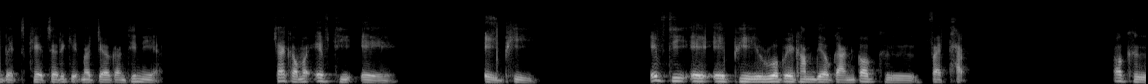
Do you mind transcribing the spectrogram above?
21 เขตเศรษฐกิจมาเจอกันที่นี่ ใช้คำว่า FTA AP FTA AP รวมเป็นคำเดียวกันก็คือ FATF ก็คือ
